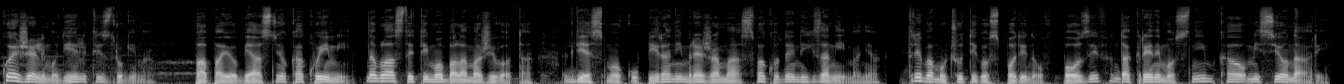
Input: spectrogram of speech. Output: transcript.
koje želimo dijeliti s drugima. Papa je objasnio kako i mi, na vlastitim obalama života, gdje smo okupirani mrežama svakodnevnih zanimanja, trebamo čuti gospodinov poziv da krenemo s njim kao misionari,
